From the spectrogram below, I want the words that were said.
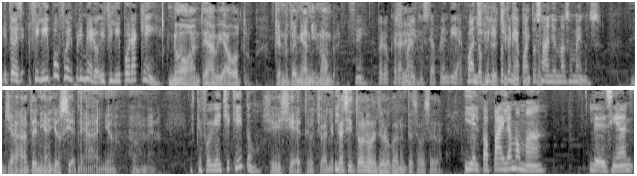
Entonces, Filipo fue el primero. ¿Y Filipo era qué? No, antes había otro que no tenía ni nombre. Sí, pero que era con el que usted aprendía. Cuando Filipo tenía cuántos años más o menos? Ya tenía yo siete años, más o menos. Es que fue bien chiquito. Sí, siete, ocho años. Casi todos los ventrílocos han empezado a esa edad. ¿Y el papá y la mamá le decían,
